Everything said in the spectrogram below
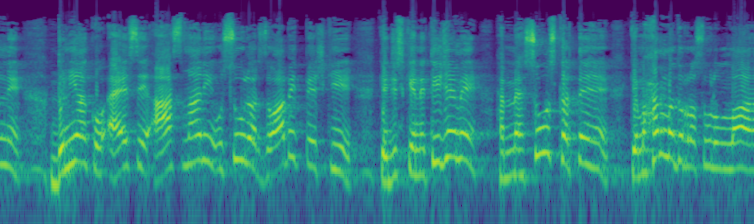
ने दुनिया को ऐसे आसमानी उसूल और जवाबित पेश किए कि जिसके नतीजे में हम महसूस करते हैं कि मोहम्मद रसूलुल्लाह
